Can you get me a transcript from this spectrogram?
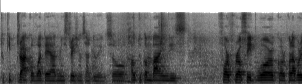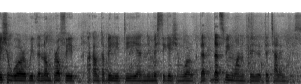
to keep track of what the administrations are doing. So how to combine this for-profit work or collaboration work with the non-profit accountability and investigation work. That, that's been one of the, the challenges.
